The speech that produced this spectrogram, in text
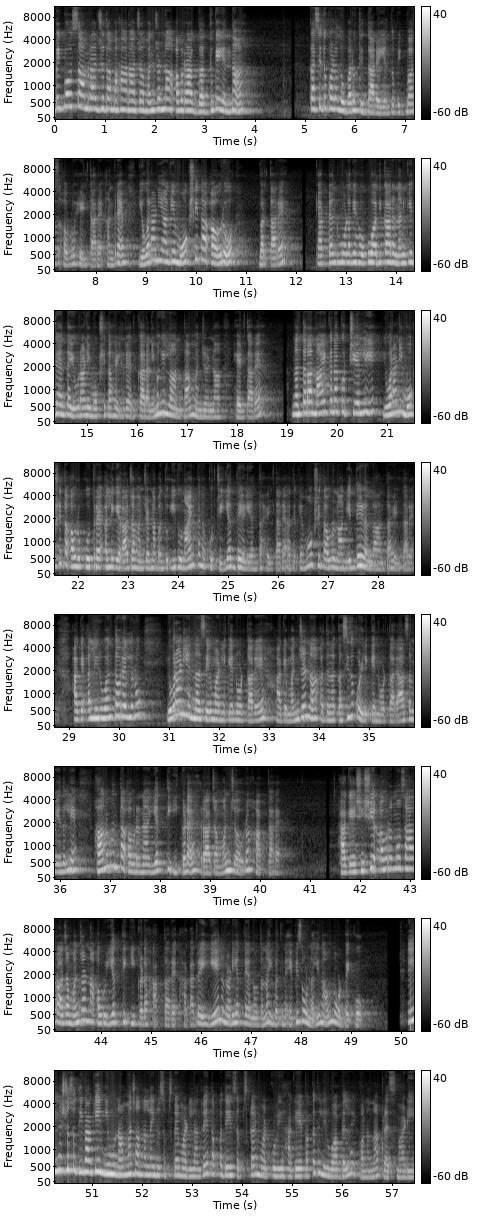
Big boss ಸಾಮ್ರಾಜ್ಯದ ಮಹಾರಾಜ ಮಂಜಣ್ಣ ಅವರ ಗದ್ದುಗೆಯನ್ನ ಕಸಿದುಕೊಳ್ಳಲು ಬರುತ್ತಿದ್ದಾರೆ ಎಂದು ಬಿಗ್ ಬಾಸ್ ಅವರು ಹೇಳ್ತಾರೆ. ಅಂದರೆ, ಯುವರಾಣಿಯಾಗಿ ಮೋಕ್ಷಿತಾ ಅವರು ಬರ್ತಾರೆ. ಕ್ಯಾಪ್ಟನ್ ಒಳಗೆ ಹೋಗುವ ಅಧಿಕಾರ ನನಗಿದೆ ಅಂತ ಯುವರಾಣಿ ಮೋಕ್ಷಿತಾ ಹೇಳಿದರೆ ಅಧಿಕಾರ ನಿಮಗಿಲ್ಲ ಅಂತ ಮಂಜಣ್ಣ ಹೇಳ್ತಾರೆ. ನಂತರ ನಾಯಕನ ಕುರ್ಚಿಯಲ್ಲಿ ಯುವರಾಣಿ ಮೋಕ್ಷಿತ ಅವರು ಕೂತ್ರೆ ಅಲ್ಲಿಗೆ ರಾಜ ಮಂಜಣ್ಣ ಬಂದು, ಇದು ನಾಯಕನ ಕುರ್ಚಿ, ಎದ್ದೇಳಿ ಅಂತ ಹೇಳ್ತಾರೆ. ಅದಕ್ಕೆ ಮೋಕ್ಷಿತ ಅವರು, ನಾನು ಎದ್ದೇಳಲ್ಲ ಅಂತ ಹೇಳ್ತಾರೆ. ಹಾಗೆ ಅಲ್ಲಿರುವಂಥವರೆಲ್ಲರೂ ಯುವರಾಣಿಯನ್ನು ಸೇವ್ ಮಾಡಲಿಕ್ಕೆ ನೋಡ್ತಾರೆ. ಹಾಗೆ ಮಂಜಣ್ಣ ಅದನ್ನು ಕಸಿದುಕೊಳ್ಳಿಕ್ಕೆ ನೋಡ್ತಾರೆ. ಆ ಸಮಯದಲ್ಲಿ ಹನುಮಂತ ಅವರನ್ನು ಎತ್ತಿ ಈ ಕಡೆ ರಾಜ ಮಂಜು ಅವರು ಹಾಕ್ತಾರೆ. ಹಾಗೆ ಶಿಶಿರ್ ಅವರನ್ನು ಸಹ ರಾಜ ಮಂಜಣ್ಣ ಅವರು ಎತ್ತಿ ಈ ಕಡೆ ಹಾಕ್ತಾರೆ. ಹಾಗಾದರೆ ಏನು ನಡೆಯುತ್ತೆ ಅನ್ನೋದನ್ನು ಇವತ್ತಿನ ಎಪಿಸೋಡ್ನಲ್ಲಿ ನಾವು ನೋಡಬೇಕು. ಇನ್ನಷ್ಟು ಸುದ್ದಿಗಾಗಿ ನೀವು ನಮ್ಮ ಚಾನಲ್ನ ಇನ್ನೂ ಸಬ್ಸ್ಕ್ರೈಬ್ ಮಾಡಿಲ್ಲ ಅಂದರೆ ತಪ್ಪದೇ ಸಬ್ಸ್ಕ್ರೈಬ್ ಮಾಡ್ಕೊಳ್ಳಿ. ಹಾಗೆ ಪಕ್ಕದಲ್ಲಿರುವ ಬೆಲ್ ಐಕಾನನ್ನು ಪ್ರೆಸ್ ಮಾಡಿ.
